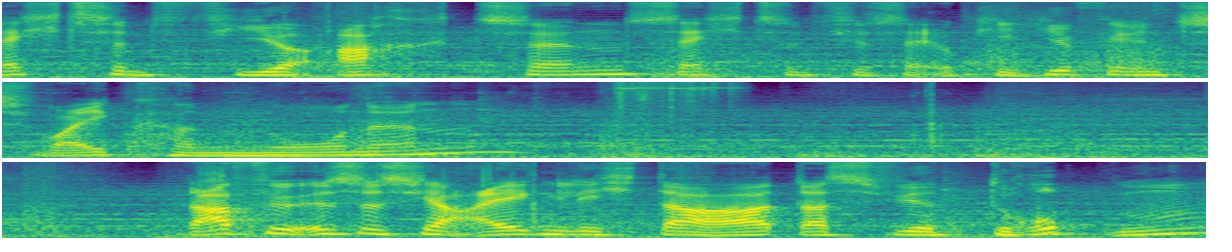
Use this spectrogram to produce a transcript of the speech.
16, 4, 18, 16, 4, 6. Okay, hier fehlen zwei Kanonen. Dafür ist es ja eigentlich da, dass wir Truppen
